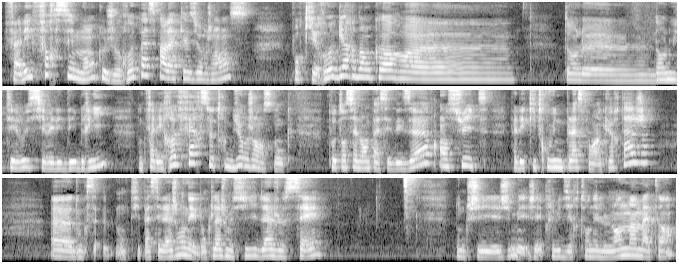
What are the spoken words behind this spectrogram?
fallait forcément que je repasse par la case d'urgence pour qu'ils regardent encore euh, dans l'utérus s'il y avait les débris. Donc fallait refaire ce truc d'urgence. Donc potentiellement passer des heures. Ensuite, fallait qu'ils trouvent une place pour un curtage. Euh, donc donc y passer la journée. Donc là je me suis dit là je sais. Donc j'avais prévu d'y retourner le lendemain matin.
